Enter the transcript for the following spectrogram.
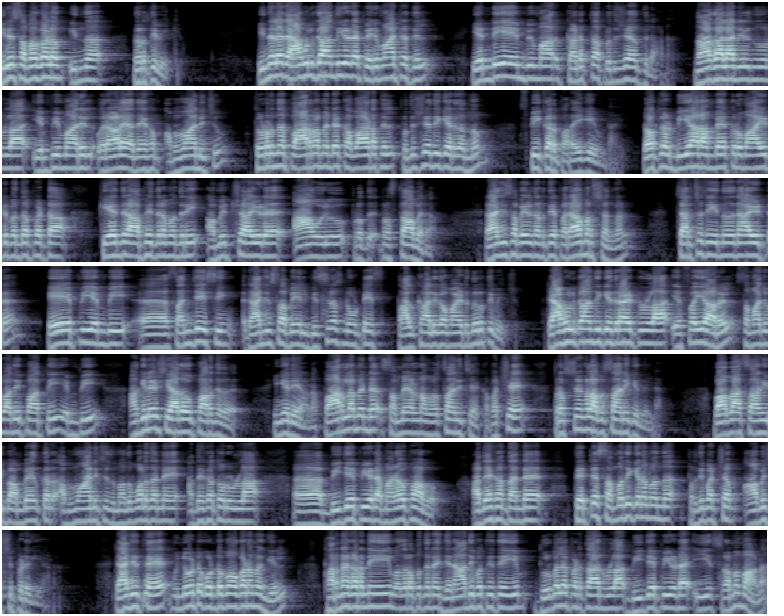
ഇരു സഭകളും ഇന്ന് നിർത്തിവെക്കും ഇന്നലെ രാഹുൽ ഗാന്ധിയുടെ പെരുമാറ്റത്തിൽ എൻ ഡി എ എം പിമാർ കടുത്ത പ്രതിഷേധത്തിലാണ്. നാഗാലാൻഡിൽ നിന്നുള്ള എം പിമാരിൽ ഒരാളെ അദ്ദേഹം അപമാനിച്ചു. തുടർന്ന് പാർലമെന്റ് കവാടത്തിൽ പ്രതിഷേധിക്കരുതെന്നും സ്പീക്കർ പറയുകയുണ്ടായി. ഡോക്ടർ ബി ആർ അംബേദ്കറുമായിട്ട് ബന്ധപ്പെട്ട കേന്ദ്ര ആഭ്യന്തരമന്ത്രി അമിത്ഷായുടെ ആ ഒരു പ്രസ്താവന. രാജ്യസഭയിൽ നടത്തിയ പരാമർശങ്ങൾ ചർച്ച ചെയ്യുന്നതിനായിട്ട് A P M P Sanjay Singh രാജ്യസഭയിൽ ബിസിനസ് നോട്ടീസ് താൽക്കാലികമായിട്ട് നിർത്തിവെച്ചു. രാഹുൽ ഗാന്ധിക്കെതിരായിട്ടുള്ള എഫ് ഐ ആറിൽ Samajwadi party M P Akhilesh Yadav പറഞ്ഞത് ഇങ്ങനെയാണ്. പാർലമെന്റ് സമ്മേളനം അവസാനിച്ചേക്കാം. പക്ഷേ പ്രശ്നങ്ങൾ അവസാനിക്കുന്നില്ല. ബാബാ സാഹിബ് അംബേദ്കർ അപമാനിച്ചതും അതുപോലെ തന്നെ അദ്ദേഹത്തോടുള്ള ബി ജെ പിയുടെ മനോഭാവം അദ്ദേഹം തന്റെ തെറ്റ് സമ്മതിക്കണമെന്ന് പ്രതിപക്ഷം ആവശ്യപ്പെടുകയാണ്. രാജ്യത്തെ മുന്നോട്ട് കൊണ്ടുപോകണമെങ്കിൽ ഭരണഘടനയെയും അതോടൊപ്പം തന്നെ ജനാധിപത്യത്തെയും ദുർബലപ്പെടുത്താനുള്ള ബി ജെ പിയുടെ ഈ ശ്രമമാണ്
